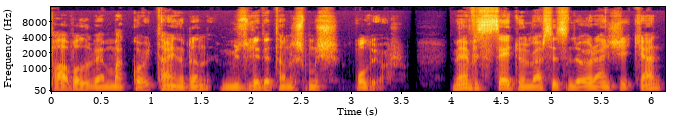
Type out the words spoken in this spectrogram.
Powell ve McCoy Tyner'ın müziğiyle de tanışmış oluyor. Memphis State Üniversitesi'nde öğrenciyken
